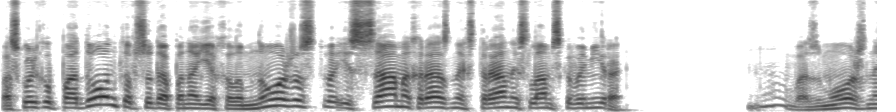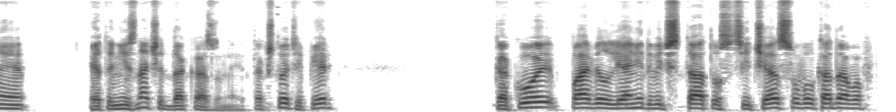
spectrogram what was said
поскольку подонков сюда понаехало множество из самых разных стран исламского мира. Ну, возможные. Это не значит доказанные. Так что теперь? Какой, Павел Леонидович, статус сейчас у волкодавов?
